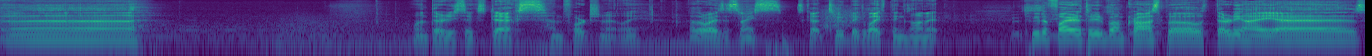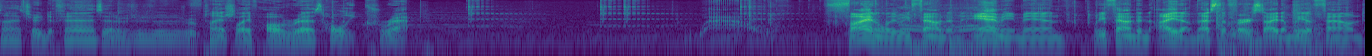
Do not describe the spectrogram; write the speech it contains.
Uh, 136 dex, unfortunately. Otherwise, it's nice. It's got two big life things on it. Two to fire, three to bone crossbow, 30 IAS, uh, 30 defense, uh, replenish life, all res. Holy crap. Wow. Finally, we found an ammy, man. We found an item. That's the first item we have found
